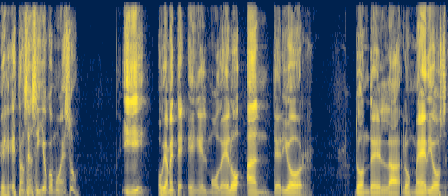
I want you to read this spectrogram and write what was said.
Es, es tan sencillo como eso. Y obviamente en el modelo anterior, donde los medios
